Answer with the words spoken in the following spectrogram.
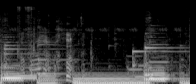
Hasta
